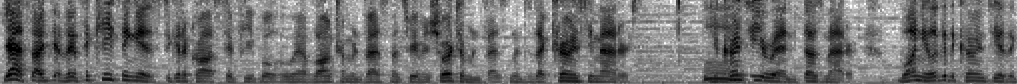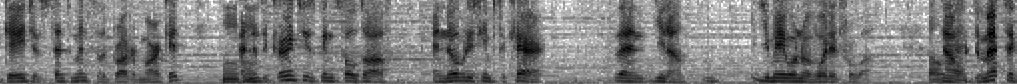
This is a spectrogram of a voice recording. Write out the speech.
Yes, I, the, the key thing is to get across to people who have long-term investments or even short-term investments is that currency matters. The mm. currency you're in does matter. One, you look at the currency as a gauge of sentiment for the broader market. Mm-hmm. And if the currency is being sold off and nobody seems to care, then, you know, you may want to avoid it for a while. Okay. Now, for domestic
